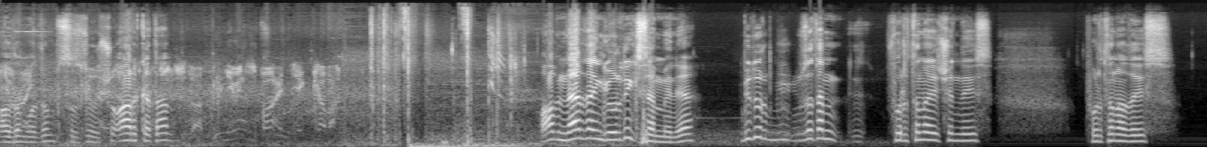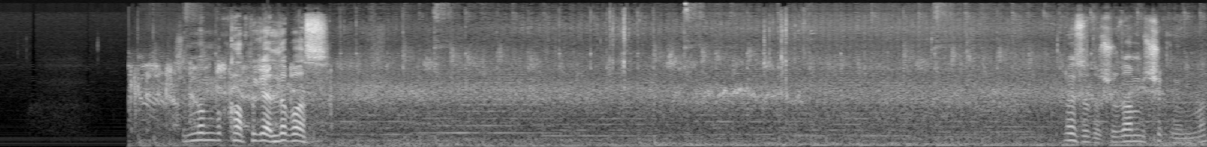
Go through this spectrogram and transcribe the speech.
adım adım sızıyor. Şu arkadan... Abi nereden gördün ki sen beni? Bir dur zaten fırtına içindeyiz. Fırtınadayız. Şimdi ben bu kampı gel de bas. Neyse dur şuradan bir çıkmayayım ben.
